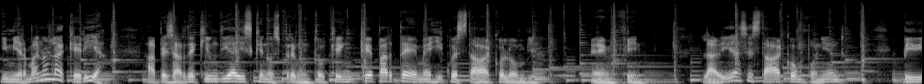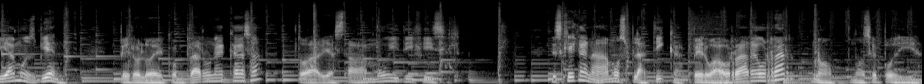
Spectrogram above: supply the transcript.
y mi hermano la quería, a pesar de que un día que nos preguntó que en qué parte de México estaba Colombia. En fin, la vida se estaba componiendo. Vivíamos bien, pero lo de comprar una casa todavía estaba muy difícil. Es que ganábamos platica, pero ahorrar, ahorrar, no, no se podía.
